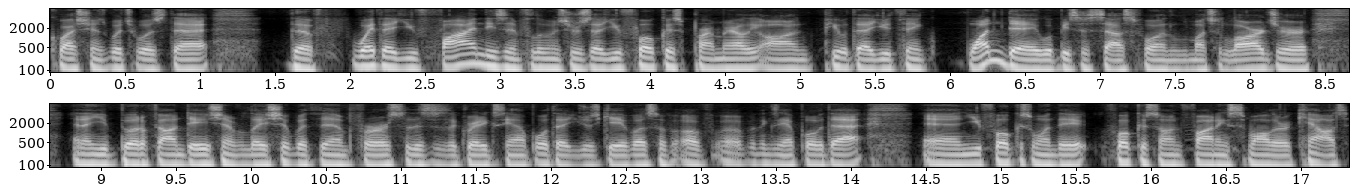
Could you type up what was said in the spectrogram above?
questions which was that the way that you find these influencers that you focus primarily on people that you think one day would be successful and much larger, and then you build a foundation of relationship with them first. So this is a great example that you just gave us of, of, of an example of that. And you focus when they focus on finding smaller accounts.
